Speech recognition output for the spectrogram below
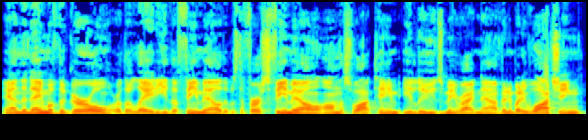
And the name of the girl or the lady, the female that was the first female on the SWAT team, eludes me right now. If anybody watching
